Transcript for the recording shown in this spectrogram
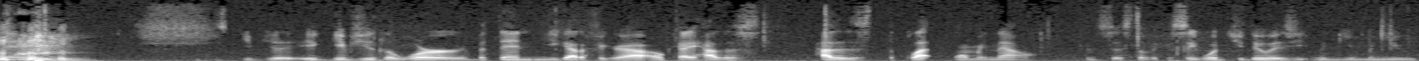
and just give you it gives you the word, but then you got to figure out okay how does how does the platforming now consist of it? Because see, what you do is you, when you when you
